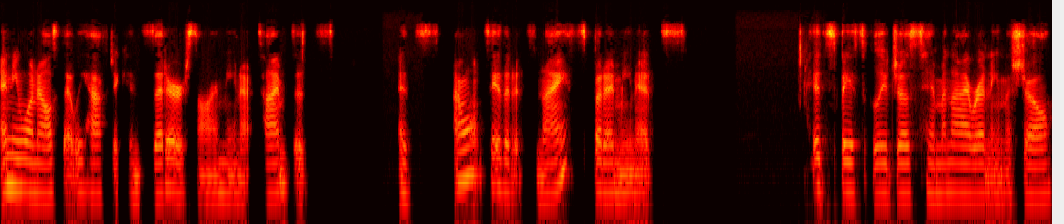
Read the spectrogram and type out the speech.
anyone else that we have to consider. So I mean, at times it's it's I won't say that it's nice, but I mean it's it's basically just him and I running the show,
